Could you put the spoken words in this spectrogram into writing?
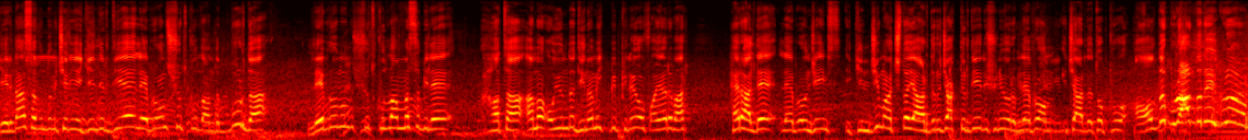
geriden savundum içeriye gelir diye LeBron şut kullandı. Burada LeBron'un şut kullanması bile hata ama oyunda dinamik bir playoff ayarı var. Herhalde LeBron James ikinci maçta yardıracaktır diye düşünüyorum. LeBron içeride topu aldı. Brandon Ingram.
